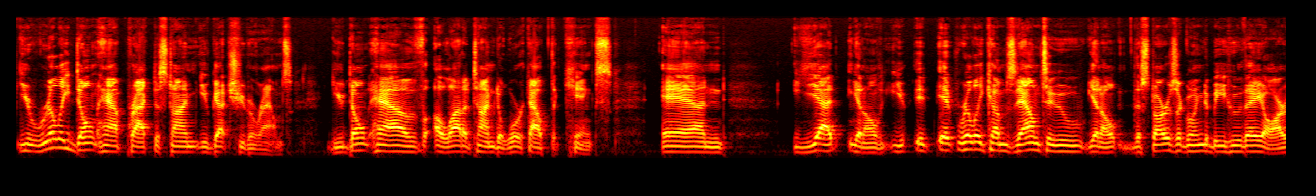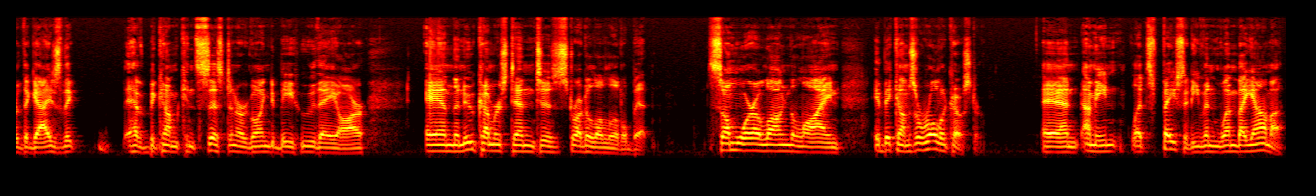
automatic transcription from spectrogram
You really don't have practice time. You've got shoot arounds. You don't have a lot of time to work out the kinks. And yet, you know, you, it, it really comes down to, you know, the stars are going to be who they are. The guys that have become consistent are going to be who they are. And the newcomers tend to struggle a little bit. Somewhere along the line, it becomes a roller coaster. And I mean, let's face it, even Wembanyama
